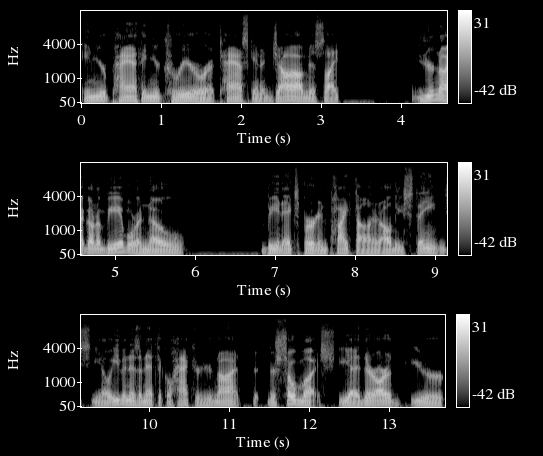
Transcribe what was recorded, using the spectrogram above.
in your path, in your career or a task in a job, it's like, you're not going to be able to know be an expert in Python and all these things. You know, even as an ethical hacker, you're not. There's so much. Yeah, there are your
